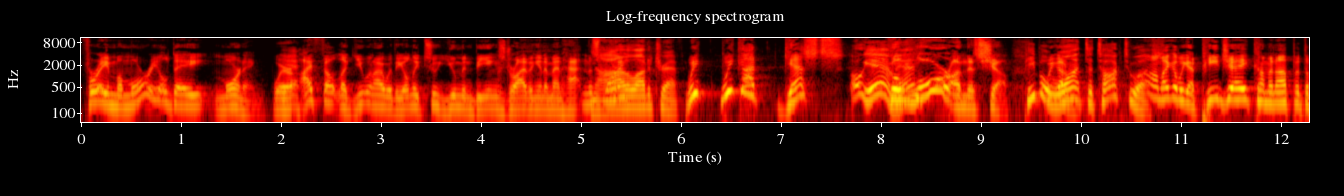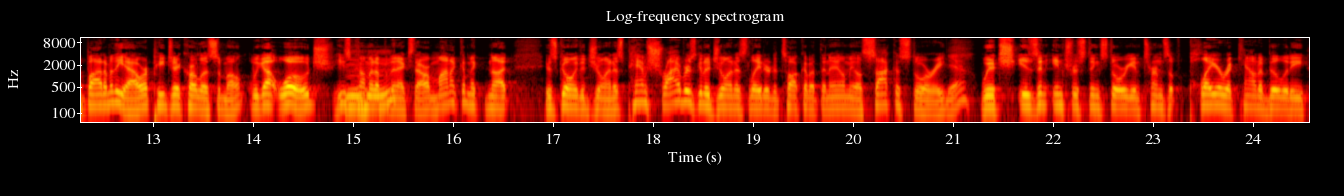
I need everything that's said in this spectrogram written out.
for a Memorial Day morning where yeah. I felt like you and I were the only two human beings driving into Manhattan this Not morning. Not a lot of traffic. We we got guests. Oh yeah, galore man. on this show. People got, want to talk to us. Oh my god, we got PJ coming up at the bottom of the hour. PJ Carlesimo. We got Woj. He's coming mm-hmm. up in the next hour. Monica McNutt is going to join us. Pam Shriver is going to join us later to talk about the Naomi Osaka story, yeah. which is an interesting story in terms of player accountability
